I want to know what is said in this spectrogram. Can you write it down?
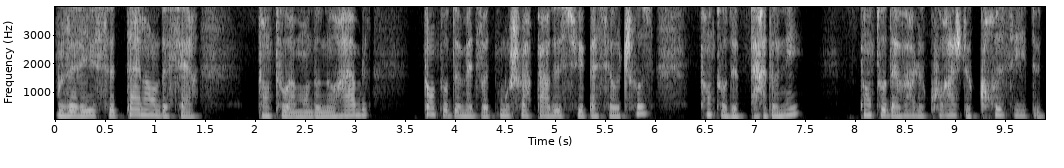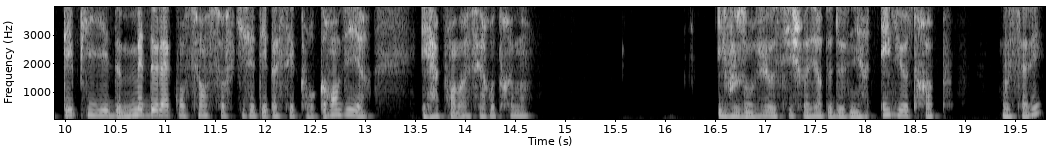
Vous avez eu ce talent de faire tantôt amende honorable, tantôt de mettre votre mouchoir par-dessus et passer à autre chose, tantôt de pardonner, tantôt d'avoir le courage de creuser, de déplier, de mettre de la conscience sur ce qui s'était passé pour grandir et apprendre à faire autrement. Ils vous ont vu aussi choisir de devenir héliotrope. Vous savez,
